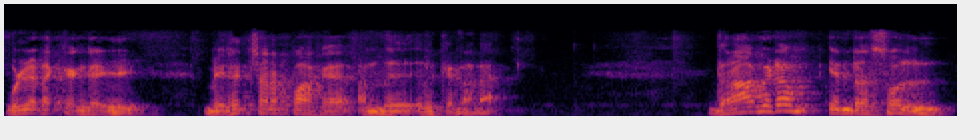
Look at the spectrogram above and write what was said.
உள்ளடக்கங்கள் மிகச்சிறப்பாக வந்து இருக்கின்றன. திராவிடம் என்ற சொல்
